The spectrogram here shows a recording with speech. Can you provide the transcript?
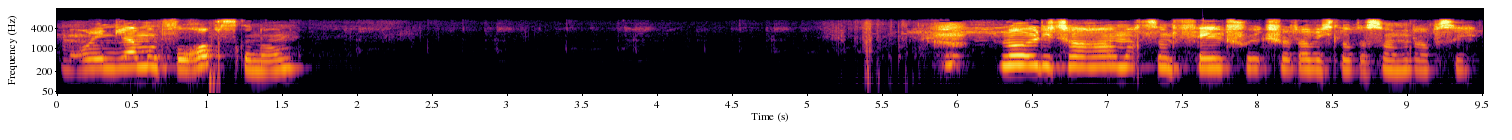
Moin, die haben uns so hops genommen. Lol, die Tara macht so ein Fail-Trickshot, aber ich glaube, das war mit Absicht.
